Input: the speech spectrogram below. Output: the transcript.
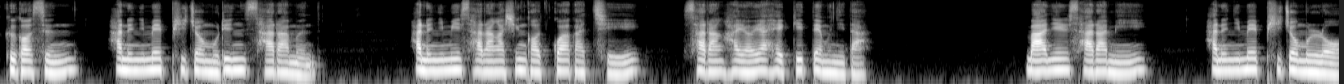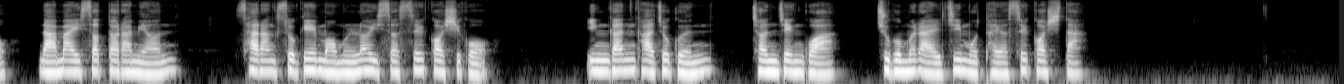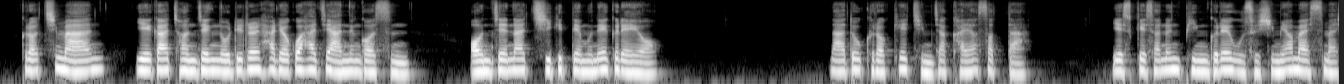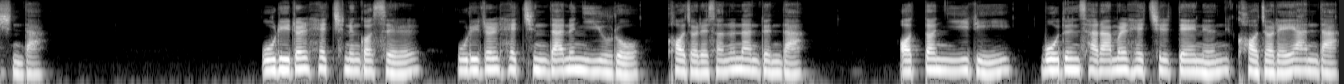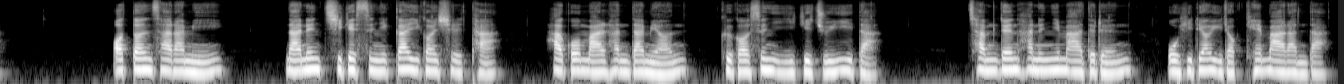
그것은 하느님의 피조물인 사람은 하느님이 사랑하신 것과 같이 사랑하여야 했기 때문이다. 만일 사람이 하느님의 피조물로 남아 있었더라면 사랑 속에 머물러 있었을 것이고 인간 가족은 전쟁과 죽음을 알지 못하였을 것이다. 그렇지만 얘가 전쟁 놀이를 하려고 하지 않는 것은 언제나 지기 때문에 그래요. 나도 그렇게 짐작하였었다. 예수께서는 빙글에 웃으시며 말씀하신다. 우리를 해치는 것을 우리를 해친다는 이유로 거절해서는 안 된다. 어떤 일이 모든 사람을 해칠 때에는 거절해야 한다. 어떤 사람이 나는 지겠으니까 이건 싫다 하고 말한다면 그것은 이기주의이다. 참된 하느님 아들은 오히려 이렇게 말한다.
